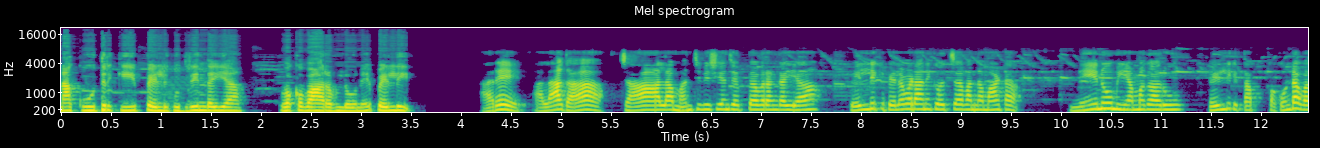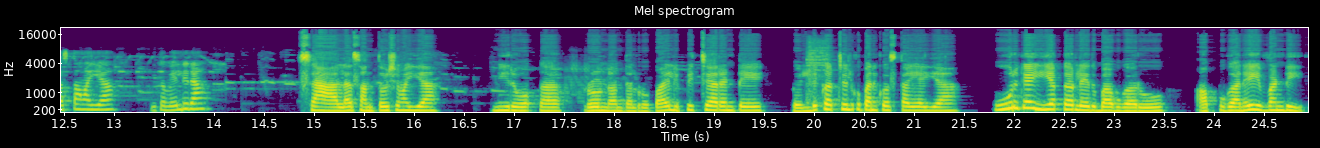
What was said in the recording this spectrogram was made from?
నా కూతురికి పెళ్ళి కుదిరిందయ్యా. ఒక వారంలోనే పెళ్ళి. అరే అలాగా? చాలా మంచి విషయం చెప్పావు రంగయ్య. పెళ్ళికి పిలవడానికి వచ్చావన్నమాట. నేను మీ అమ్మగారు పెళ్ళికి తప్పకుండా వస్తామయ్యా. ఇక వెళ్ళిరా. చాలా సంతోషం అయ్యా మీరు ఒక రెండు వందల రూపాయలు ఇప్పించారంటే పెళ్ళి ఖర్చులకు పనికొస్తాయి అయ్యా ఊరికే ఇయ్యక్కర్లేదు బాబుగారు. అప్పుగానే ఇవ్వండి.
